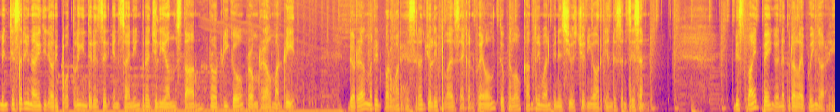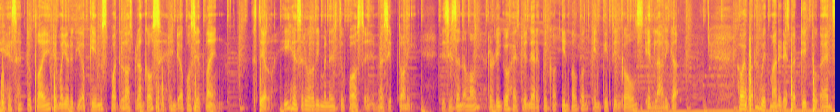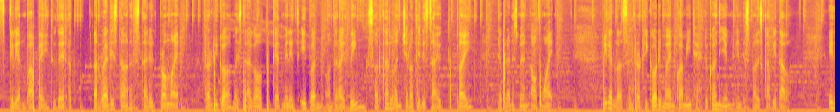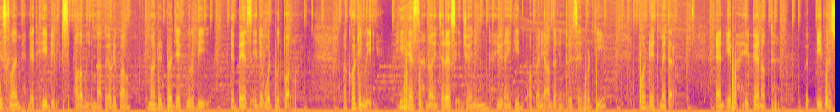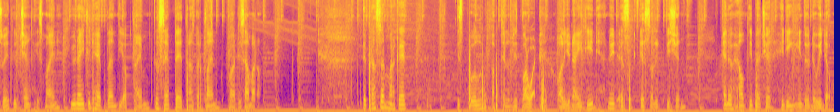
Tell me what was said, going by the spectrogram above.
Manchester United are reportedly interested in signing Brazilian star Rodrygo from Real Madrid. The Real Madrid forward has gradually played second fiddle to fellow countryman Vinicius Junior in recent season. Despite being a natural left winger, he has had to play the majority of games for the Los Blancos in the opposite flank. Still, he has regularly managed to post an impressive 20. This season alone, Rodrygo has been directly involved in 15 goals in La Liga. However, with Madrid expected to add Kylian Mbappe to their already star-studded front line, Rodrygo may struggle to get minutes even on the right wing, so Carlo Ancelotti decided to play the Frenchman out wide. Regardless, Rodrygo remained committed to continuing in the Spanish capital. It is claimed that he believes following Mbappe arrival, Madrid project will be the best in the world football. Accordingly, he has no interest in joining United or any other interested party for that matter. And if he cannot be persuaded to change his mind, United have plenty of time to save their transfer plan for the summer. The transfer market is full of talented forward, while United need a solid vision and a healthy budget heading into the window.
